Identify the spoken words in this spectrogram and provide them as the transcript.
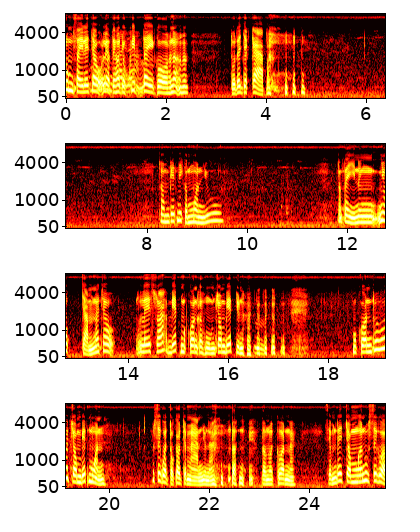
ลุ่มใส่เลยเจ้าแล้วแต่เขาจะควิดได้ก่อนนะตัวได้จะกราบจอมเบ็ดนี่ก็มวนอยู่ตั้งแต่อีหนึ่งยกจำนะเจ้า เลยสวะเบ็ดเมื่อก่อนก็หุ่มจอมเบ็ดอยู่นะอืมเมื่อก่อนทุจอมเบ็ดมวนรู้สึกว่าตัวเก่าจะมานอยู่นะตอนตอนเมื่อก่อนนะเสียมันได้จอมเหมือนรู้สึกว่า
